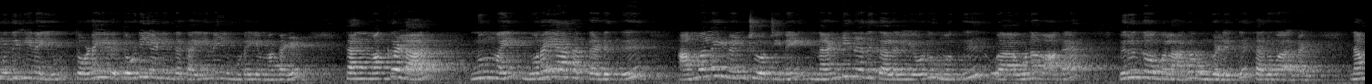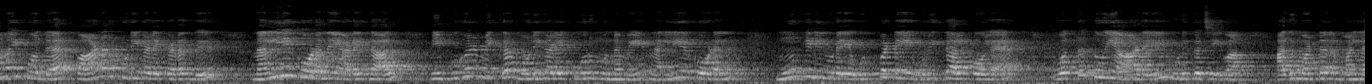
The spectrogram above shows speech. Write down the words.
முதுகினையும் தொடைய தொடியணிந்த கையினையும் உடைய மகள் தன் மக்களால் நும்மை முறையாக தடுத்து அமலை வெண்சோற்றினை நண்டினது கலவையோடு உமக்கு உணவாக விருந்தோம்பலாக உங்களுக்கு தருவார்கள். நம்மை போன்ற பாணர் குடிகளை கடந்து நல்லியக்கோடனை அடைந்தால் நீ புகழ்மிக்க மொழிகளை கூறும் முன்னமே நல்லியக்கோடன் மூங்கிலினுடைய உட்பட்டையை உரித்தால் போல ஒத்த தூய ஆடையை உடுக்க செய்வான். அது மட்டுமல்ல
